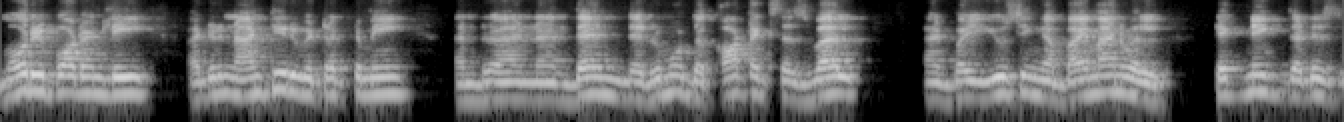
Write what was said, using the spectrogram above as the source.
More importantly, I did an anterior vitrectomy and, and, and then they removed the cortex as well. And by using a bimanual technique, that is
